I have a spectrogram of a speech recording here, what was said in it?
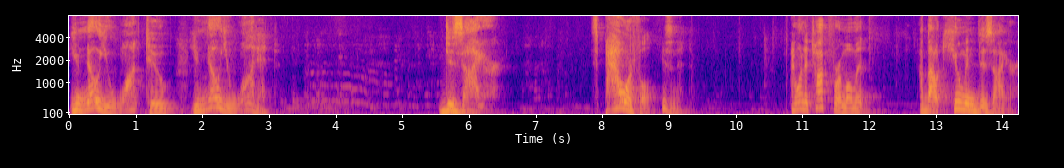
You know you want to. You know you want it desire. It's powerful, isn't it? I want to talk for a moment about human desire.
